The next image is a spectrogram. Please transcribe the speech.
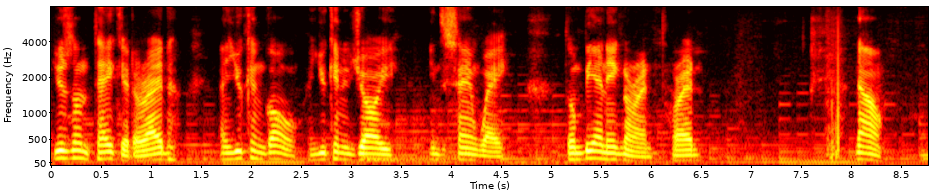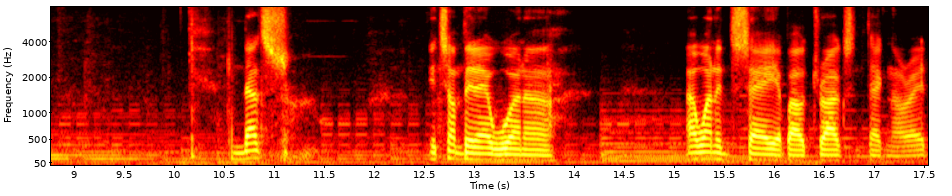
you just don't take it, alright? And you can go and you can enjoy in the same way. Don't be an ignorant, right? Now, that's it's something I wanna I wanted to say about drugs and techno, right?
